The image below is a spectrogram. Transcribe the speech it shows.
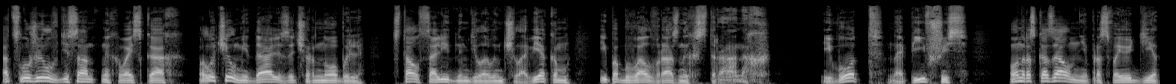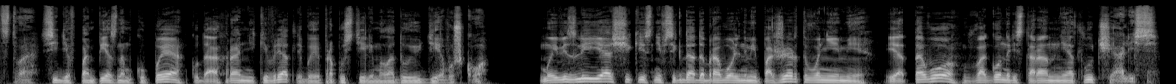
отслужил в десантных войсках, получил медаль за Чернобыль, стал солидным деловым человеком и побывал в разных странах. И вот, напившись, он рассказал мне про свое детство, сидя в помпезном купе, куда охранники вряд ли бы пропустили молодую девушку. Мы везли ящики с не всегда добровольными пожертвованиями, и оттого в вагон-ресторан не отлучались.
